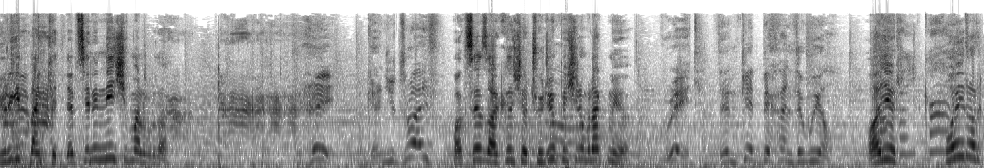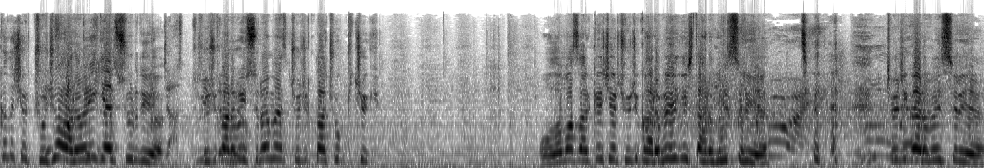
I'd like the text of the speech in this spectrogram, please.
Yürü git lan Catnap. Senin ne işin var burada? Hey, can you drive? Baksanıza arkadaşlar çocuğun peşini bırakmıyor. Great. Then get behind the wheel. Hayır. Hayır arkadaşlar çocuğa arabaya gel sür diyor. Çocuk arabayı süremez. Çocuk daha çok küçük. Olamaz arkadaşlar çocuk arabaya geçti arabayı sürüyor. çocuk arabayı sürüyor.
